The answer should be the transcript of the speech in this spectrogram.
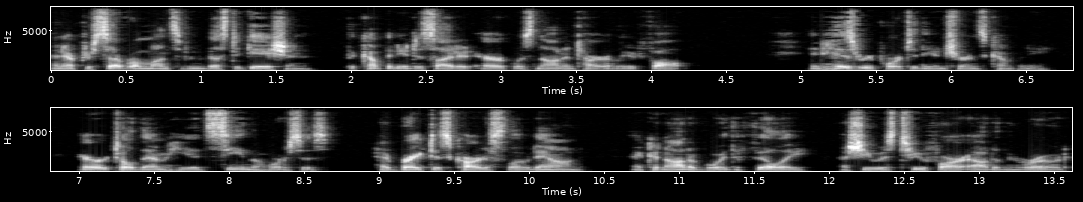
and after several months of investigation, the company decided Eric was not entirely at fault. In his report to the insurance company, Eric told them he had seen the horses, had braked his car to slow down, and could not avoid the filly as she was too far out in the road.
